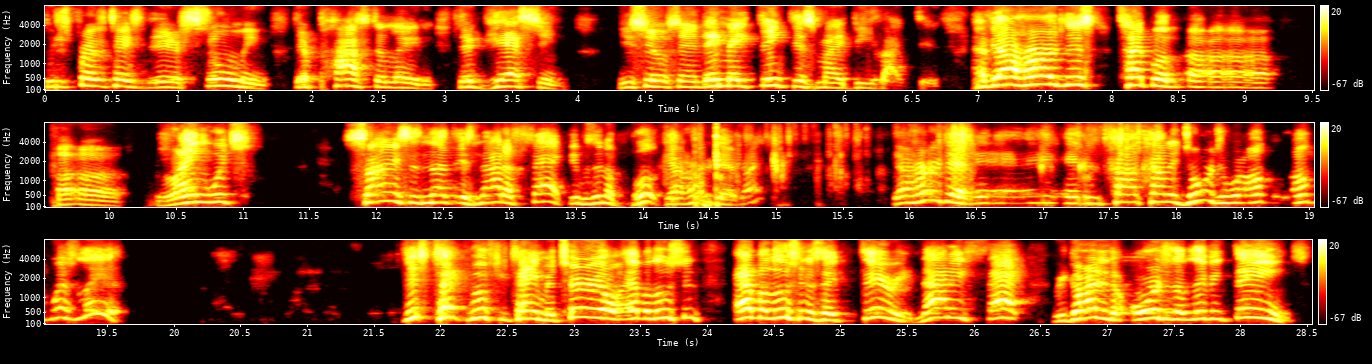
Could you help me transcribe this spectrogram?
through this presentation, they're assuming, they're postulating, they're guessing. You see what I'm saying? They may think this might be like this. Have y'all heard this type of uh, language Science is not is not a fact. It was in a book. Y'all heard that, right? Y'all heard that in, in Cobb County, Georgia, where Uncle, Uncle West lived. This textbook contains material evolution. Evolution is a theory, not a fact regarding the origins of living things.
